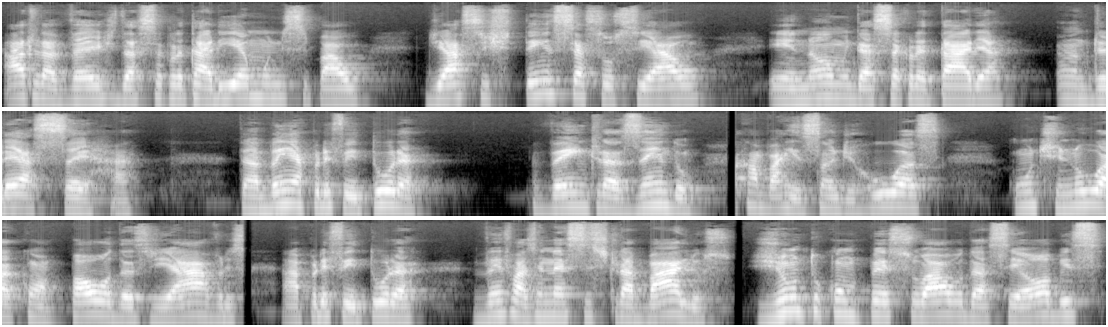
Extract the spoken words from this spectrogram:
através da Secretaria Municipal de Assistência Social, em nome da secretária Andréa Serra. Também a Prefeitura vem trazendo a varrição de ruas, continua com a podas de árvores. A Prefeitura vem fazendo esses trabalhos junto com o pessoal da CEOBS.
